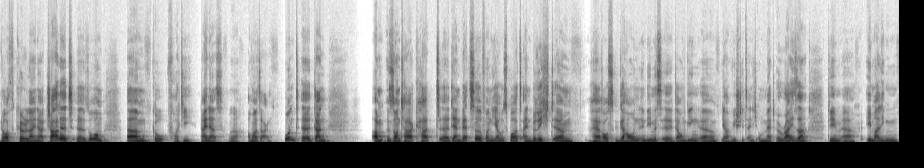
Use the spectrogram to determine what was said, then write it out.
North Carolina Charlotte, äh, so rum. Ähm, go 49ers, oder auch mal sagen. Und äh, dann am Sonntag hat Dan Wetzel von Yahoo Sports einen Bericht ähm, herausgehauen, in dem es äh, darum ging, äh, ja, wie steht es eigentlich um Matt Ariza, dem äh, ehemaligen,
